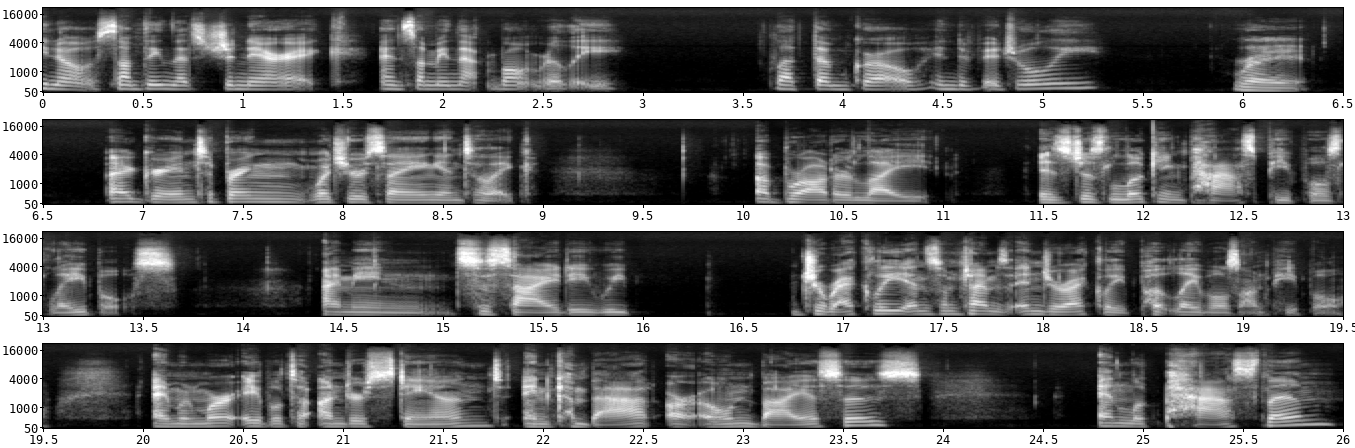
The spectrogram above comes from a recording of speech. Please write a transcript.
you know, something that's generic and something that won't really let them grow individually. Right. I agree. And to bring what you're saying into like a broader light is just looking past people's labels. I mean, society, we directly and sometimes indirectly put labels on people. And when we're able to understand and combat our own biases and look past them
